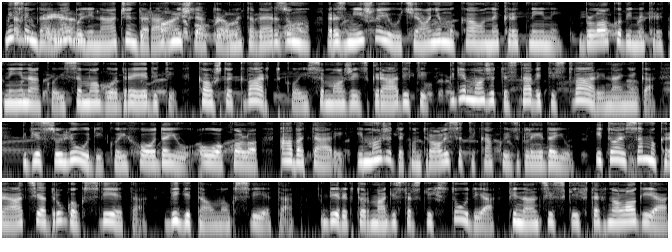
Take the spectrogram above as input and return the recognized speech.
Mislim da je najbolji način da razmišljate o metaverzumu razmišljajući o njemu kao nekretnini, blokovi nekretnina koji se mogu odrediti, kao što je kvart koji se može izgraditi, gdje možete staviti stvari na njega, gdje su ljudi koji hodaju uokolo, avatari i možete kontrolisati kako izgledaju. I to je samo kreacija drugog svijeta, digitalnog svijeta direktor magistarskih studija financijskih tehnologija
